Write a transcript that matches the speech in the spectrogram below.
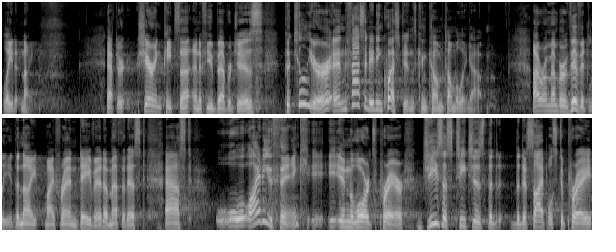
late at night. After sharing pizza and a few beverages, peculiar and fascinating questions can come tumbling out. I remember vividly the night my friend David, a Methodist, asked, why do you think in the Lord's Prayer, Jesus teaches the, the disciples to pray,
